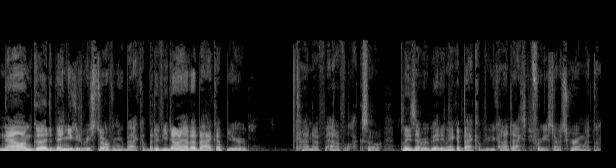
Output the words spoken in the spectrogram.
Now I'm good. Then you could restore from your backup. But if you don't have a backup, you're kind of out of luck. So please, everybody, make a backup of your contacts before you start screwing with them.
